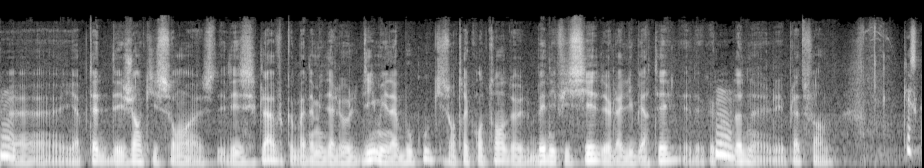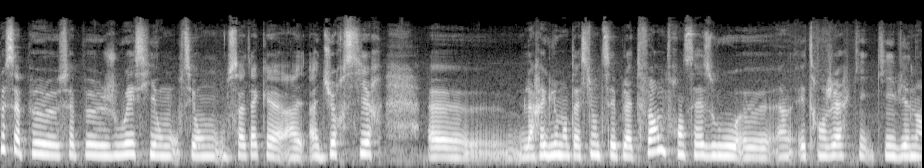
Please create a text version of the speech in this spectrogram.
Hmm. Il y a peut-être des gens qui sont des esclaves, comme Mme Hidalgo le dit, mais il y en a beaucoup qui sont très contents de bénéficier de la liberté que leur hmm. donnent les plateformes. Qu'est-ce que ça peut, ça peut jouer si on, si on, s'attaque à, durcir euh, la réglementation de ces plateformes françaises ou euh, étrangères qui, viennent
